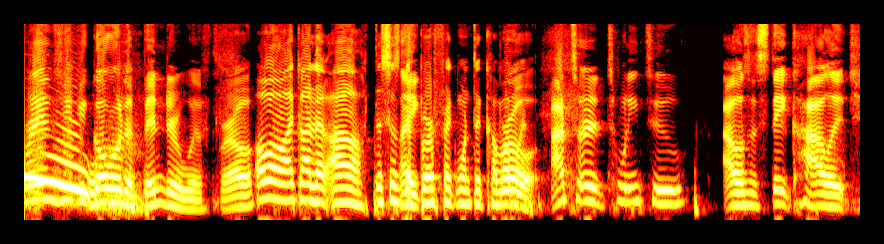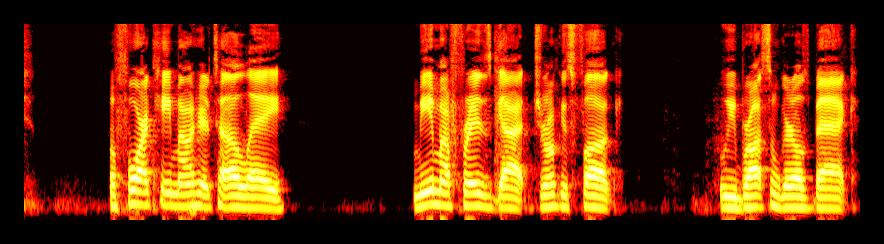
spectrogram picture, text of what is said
friends you can go on a bender with, bro. oh, I got it. Oh, this is the perfect one to come up Bro, with. I turned 22. I was in state college before I came out here to LA. Me and my friends got drunk as fuck. We brought some girls back.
